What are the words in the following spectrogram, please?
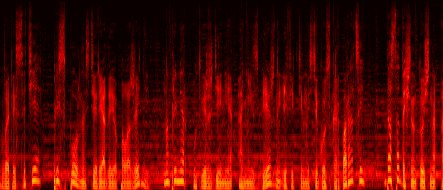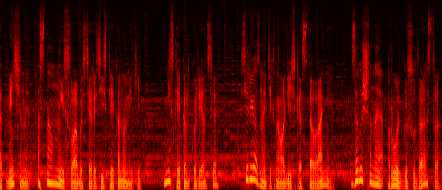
В этой статье при спорности ряда ее положений, например, утверждение о неизбежной эффективности госкорпораций, достаточно точно отмечены основные слабости российской экономики – низкая конкуренция, серьезное технологическое отставание, завышенная роль государства,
